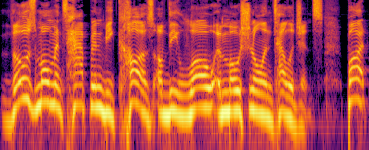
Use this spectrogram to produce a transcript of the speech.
Those moments happen because of the low emotional intelligence. But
